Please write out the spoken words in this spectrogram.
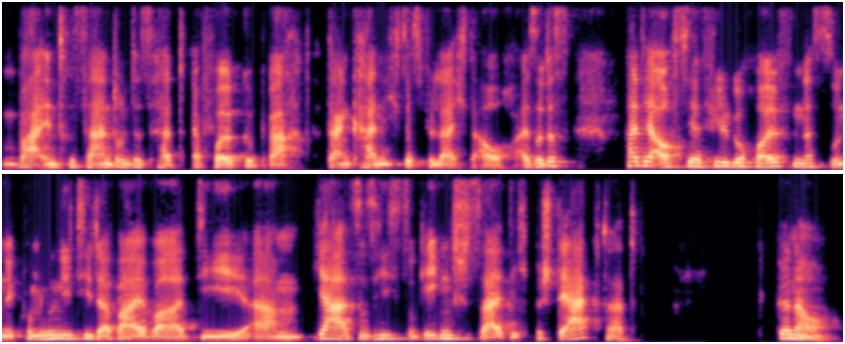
war interessant und es hat Erfolg gebracht, dann kann ich das vielleicht auch. Also das hat ja auch sehr viel geholfen, dass so eine Community dabei war, die ähm, ja so sich so gegenseitig bestärkt hat. Genau.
